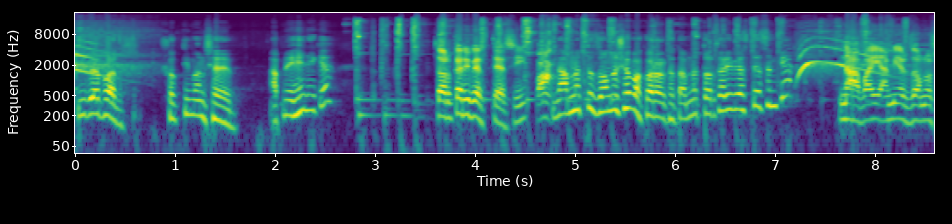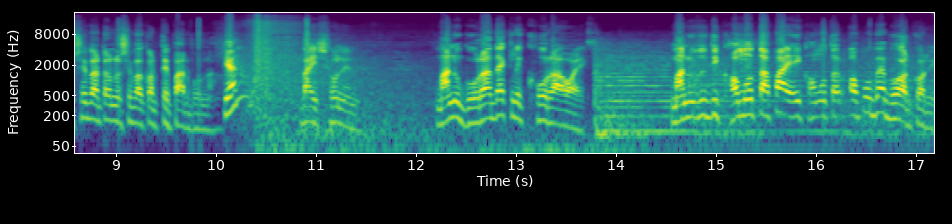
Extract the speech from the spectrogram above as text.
কি ব্যাপার? শক্তিমান সাহেব আপনি এই নাকি তরকারি বেচতে আছি। না আপনার তো জনসেবা করার কথা। আপনার তরকারি ব্যস্ত আছেন কে? না ভাই আমি আর জনসেবা টনসেবা করতে পারব না। কেন? ভাই শোনেন মানু গোড়া দেখলে খোরা হয়। মানুষ যদি ক্ষমতা পায় এই ক্ষমতার অপব্যবহার করে।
